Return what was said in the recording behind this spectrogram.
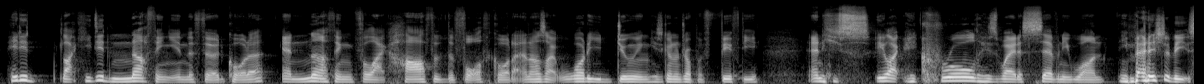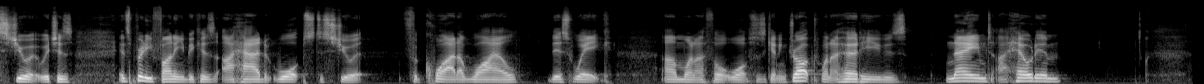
He did like he did nothing in the third quarter and nothing for like half of the fourth quarter, and I was like, "What are you doing? He's going to drop a 50." And he's he like he crawled his way to 71. He managed to beat Stewart, which is it's pretty funny because I had Warps to Stewart for quite a while this week um, when I thought Warps was getting dropped. When I heard he was named, I held him.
